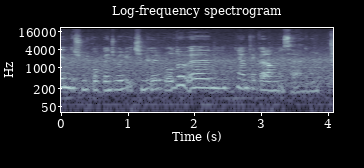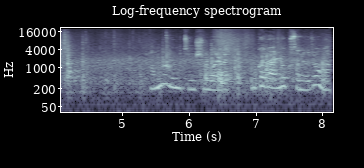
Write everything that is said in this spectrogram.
Benim de şimdi koklayınca böyle bir içim bir garip oldu. Ee, yani tekrar almayız herhalde bunu. Ama bunu bitirmişim bu arada. Bu kadar yok sanıyordum ama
